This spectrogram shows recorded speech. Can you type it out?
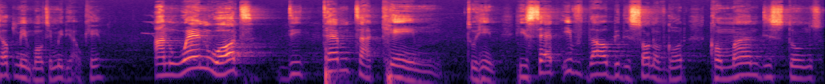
Help me, multimedia, okay? And when what? The tempter came to him, he said, If thou be the Son of God, command these stones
